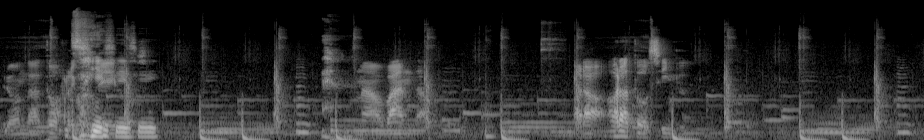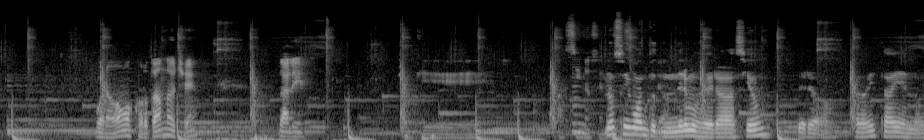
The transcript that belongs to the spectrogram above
Pero onda, todos Sí, sí, sí. Una banda. Ahora, ahora todo simple. Bueno, vamos cortando, che. Dale. Así no No sé cuánto tendremos de grabación, pero para mí está bien, ¿no?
